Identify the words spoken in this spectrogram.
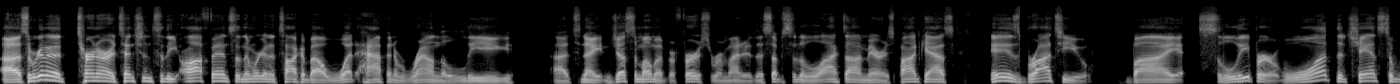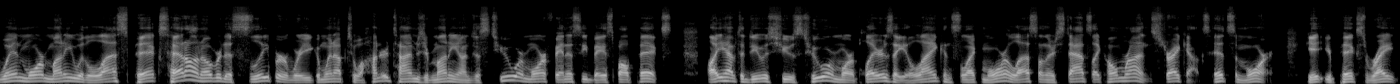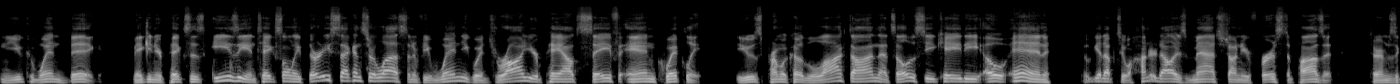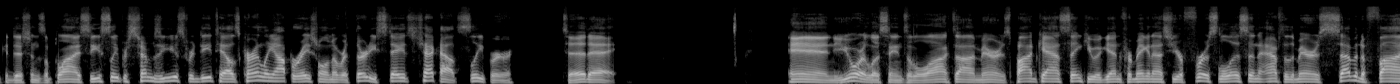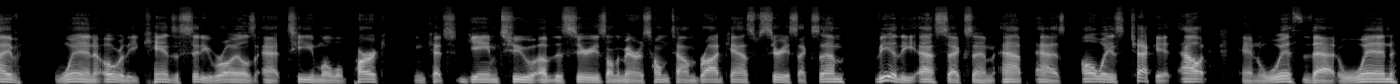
Uh, so we're going to turn our attention to the offense, and then we're going to talk about what happened around the league uh, tonight in just a moment. But first, a reminder this episode of the Locked On Mariners podcast is brought to you by Sleeper. Want the chance to win more money with less picks? Head on over to Sleeper, where you can win up to 100 times your money on just two or more fantasy baseball picks. All you have to do is choose two or more players that you like and select more or less on their stats like home runs, strikeouts, hits, and more. Get your picks right, and you can win big. Making your picks is easy and takes only 30 seconds or less. And if you win, you can withdraw your payout safe and quickly. Use promo code locked on. That's L O C K D O N. You'll get up to $100 matched on your first deposit. Terms and conditions apply. See Sleeper's terms of use for details. Currently operational in over 30 states. Check out Sleeper today. And you're listening to the Locked On Mariners podcast. Thank you again for making us your first listen after the Mariners 7 to 5 win over the Kansas City Royals at T Mobile Park. You can catch game two of the series on the Mariners hometown broadcast, Sirius XM via the SXM app. As always, check it out. And with that win,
